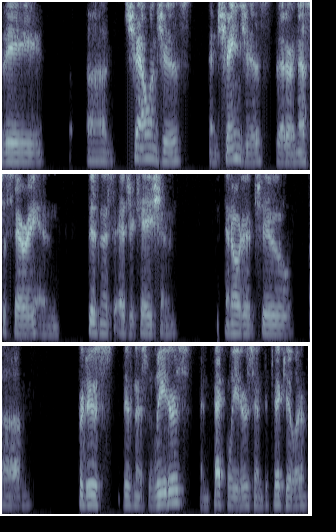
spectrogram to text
the uh, challenges and changes that are necessary in business education in order to um, produce business leaders and tech leaders in particular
